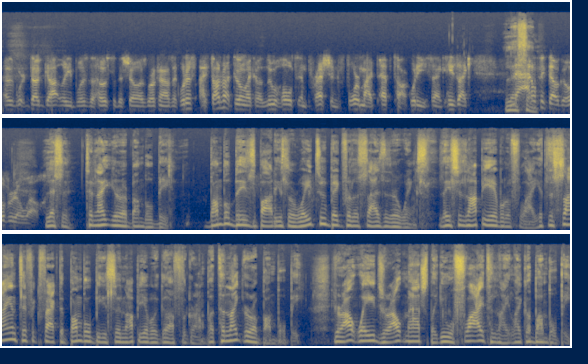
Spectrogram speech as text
was, Doug Gottlieb was the host of the show I was working on. I was like, what if I thought about doing like a Lou Holtz impression for my pep talk? What do you think? He's like, Nah, I don't think that would go over real well. Listen, tonight you're a bumblebee. Bumblebees' bodies are way too big for the size of their wings. They should not be able to fly. It's a scientific fact that bumblebees should not be able to go off the ground. But tonight you're a bumblebee. You're outweighed, you're outmatched, but you will fly tonight like a bumblebee.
